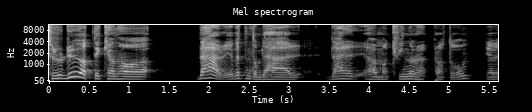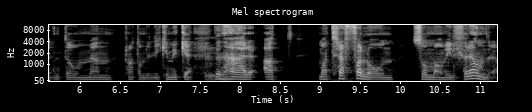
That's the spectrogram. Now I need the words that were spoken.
Tror du att det kan ha... Det här, jag vet inte om det här... Det här hör man kvinnor prata om. Jag vet inte om män pratar om det lika mycket. Mm. Den här att man träffar någon som man vill förändra.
